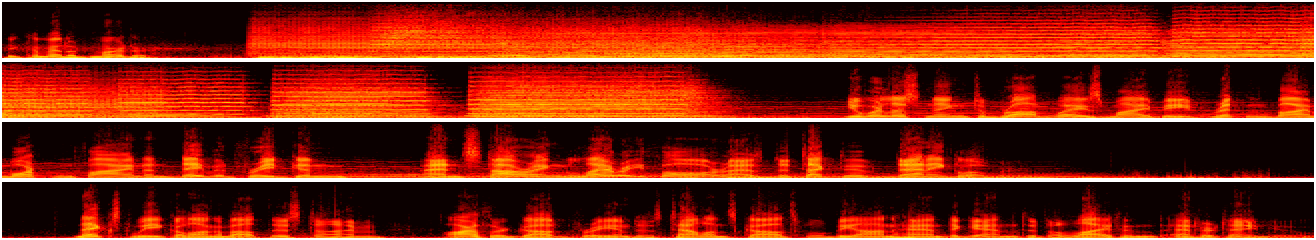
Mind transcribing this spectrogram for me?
He committed murder. You were listening to Broadway's My Beat, written by Morton Fine and David Friedkin, and starring Larry Thor as Detective Danny Clover. Next week, along about this time, Arthur Godfrey and his talent scouts will be on hand again to delight and entertain you.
